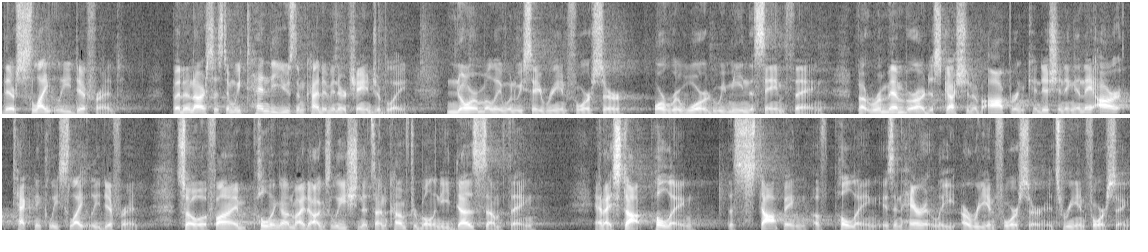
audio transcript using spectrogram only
they're slightly different, but in our system, we tend to use them kind of interchangeably. Normally, when we say reinforcer or reward, we mean the same thing. But remember our discussion of operant conditioning, and they are technically slightly different. So if I'm pulling on my dog's leash and it's uncomfortable and he does something, and I stop pulling, the stopping of pulling is inherently a reinforcer. It's reinforcing.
